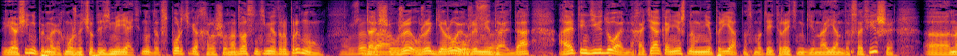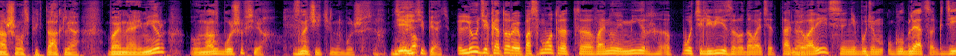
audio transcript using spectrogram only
Я вообще не понимаю, как можно что-то измерять. Ну, да, в спорте как хорошо. На 2 сантиметра прыгнул, Уже дальше да. уже, уже герой, уже Лучше. медаль, да. А это индивидуально. Хотя, конечно, мне приятно смотреть рейтинги на Яндекс Афише э, нашего спектакля «Война и мир». У нас больше всех. Значительно больше всех. 9,5. Люди, которые посмотрят э, «Войну и мир» э, по телевизору, давайте так Да. говорить, не будем углубляться, где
